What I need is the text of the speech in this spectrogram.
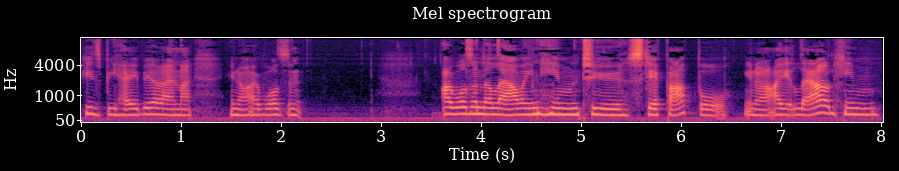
his behavior, and I, you know, I wasn't. I wasn't allowing him to step up, or you know, I allowed him.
